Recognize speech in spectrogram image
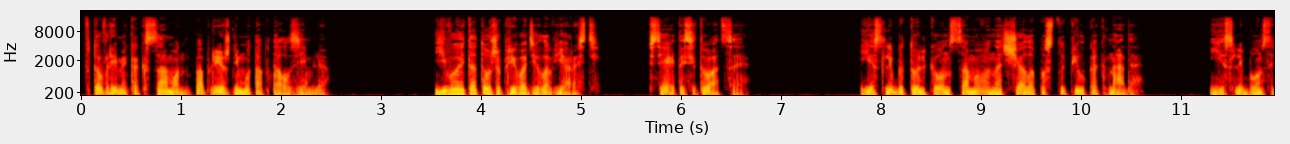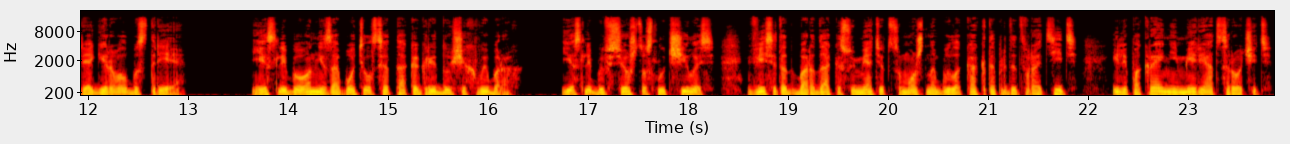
в то время как сам он по-прежнему топтал землю. Его это тоже приводило в ярость. Вся эта ситуация. Если бы только он с самого начала поступил как надо. Если бы он среагировал быстрее — если бы он не заботился так о грядущих выборах, если бы все, что случилось, весь этот бардак и сумятицу можно было как-то предотвратить или, по крайней мере, отсрочить.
